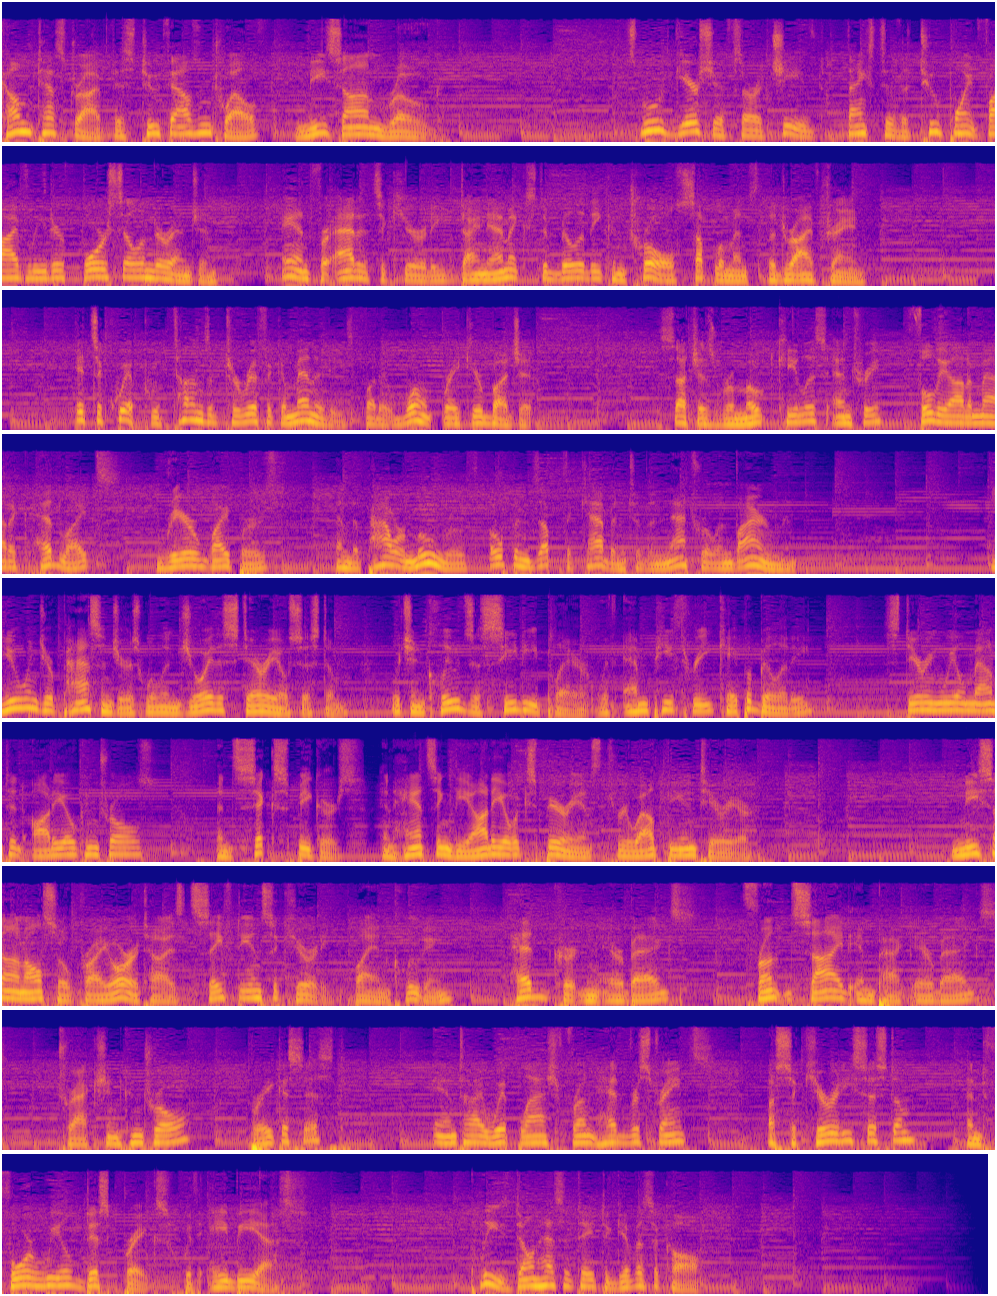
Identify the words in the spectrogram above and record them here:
Come test drive this 2012 Nissan Rogue. Smooth gear shifts are achieved thanks to the 2.5-liter four-cylinder engine. And for added security, Dynamic Stability Control supplements the drivetrain. It's equipped with tons of terrific amenities, but it won't break your budget. Such as remote keyless entry, fully automatic headlights, rear wipers, and the power moonroof opens up the cabin to the natural environment. You and your passengers will enjoy the stereo system, which includes a CD player with MP3 capability, steering wheel mounted audio controls, and six speakers, enhancing the audio experience throughout the interior. Nissan also prioritized safety and security by including head curtain airbags, front and side impact airbags, traction control, brake assist, anti-whiplash front head restraints, a security system, and four-wheel disc brakes with ABS. Please don't hesitate to give us a call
